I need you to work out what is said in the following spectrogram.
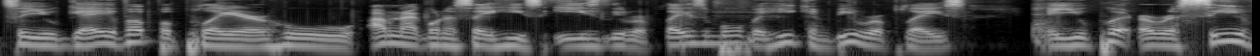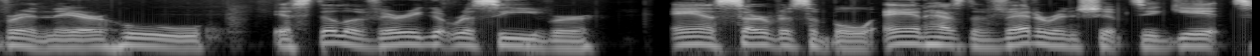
So you gave up a player who I'm not going to say he's easily replaceable, but he can be replaced. And you put a receiver in there who is still a very good receiver and serviceable and has the veteranship to get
